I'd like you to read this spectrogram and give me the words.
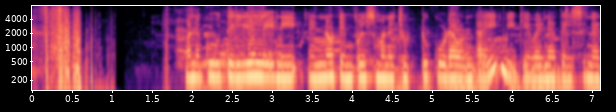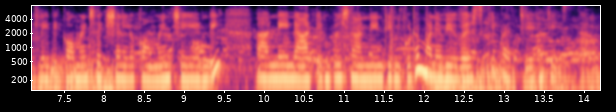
మనకు తెలియలేని ఎన్నో టెంపుల్స్ మన చుట్టూ కూడా ఉంటాయి. మీకు ఏవైనా తెలిసినట్లయితే కామెంట్ సెక్షన్లో కామెంట్ చేయండి. నేను ఆ టెంపుల్స్ అన్నింటిని కూడా మన వ్యూవర్స్కి పరిచయం చేస్తాను.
